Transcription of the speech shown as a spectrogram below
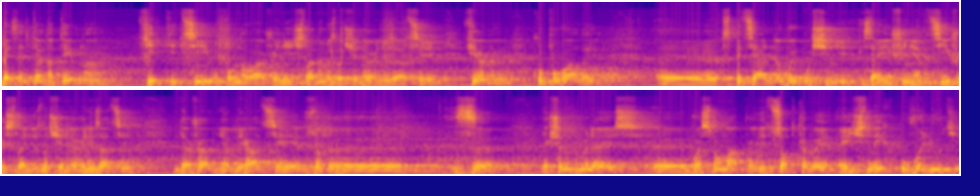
безальтернативно тільки ці уповноважені членами злочинної організації фірми купували е, спеціально випущені за рішенням цих же членів злочинної організації державні облігації з, е, з якщо не помиляюсь, е, восьмома відсотками річних у валюті.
